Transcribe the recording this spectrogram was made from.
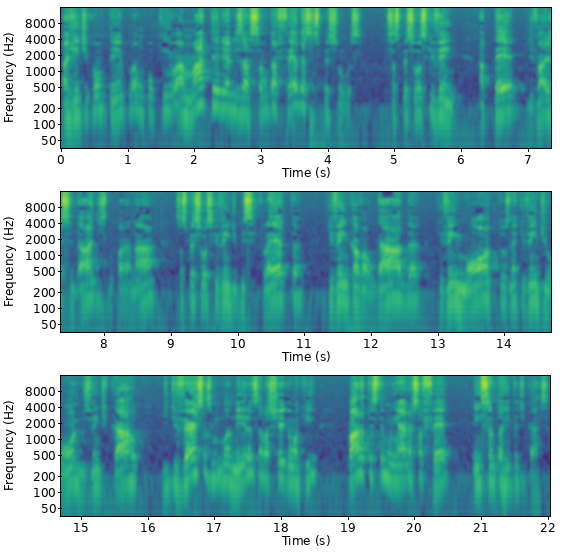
a gente contempla um pouquinho a materialização da fé dessas pessoas. Essas pessoas que vêm a pé de várias cidades do Paraná, essas pessoas que vêm de bicicleta, que vêm em cavalgada, que vêm em motos, né, que vêm de ônibus, vêm de carro, de diversas maneiras elas chegam aqui para testemunhar essa fé em Santa Rita de Cássia.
